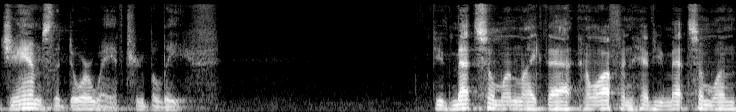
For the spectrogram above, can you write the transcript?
jams the doorway of true belief. If you've met someone like that, how often have you met someone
